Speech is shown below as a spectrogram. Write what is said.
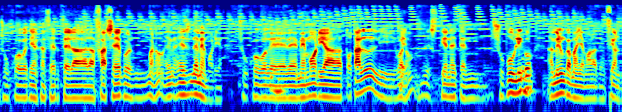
es un juego que tienes que hacerte la, fase, pues bueno, es de memoria. Es un juego de, memoria total y bueno, tiene su público. A mí nunca me ha llamado la atención,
